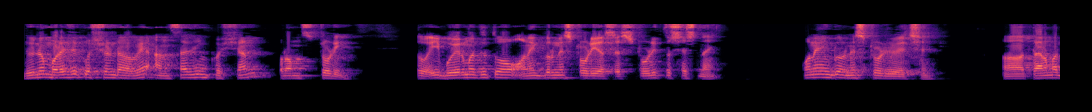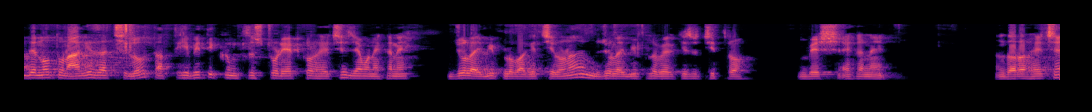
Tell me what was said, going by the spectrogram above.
দুই নম্বরে যে কোশ্চেনটা হবে আনসারিং কোশ্চেন ফ্রম স্টোরি তো এই বইয়ের মধ্যে তো অনেক ধরনের স্টোরি আছে স্টোরি তো শেষ নাই। অনেক ধরনের স্টোরি রয়েছে। তার মধ্যে নতুন আগে যা ছিল, তার থেকে ব্যতিক্রম কিছু স্টোরি অ্যাড করা হয়েছে। যেমন এখানে জুলাই বিপ্লব আগে ছিল না। জুলাই বিপ্লবের কিছু চিত্র বেশ এখানে ধরা হয়েছে।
